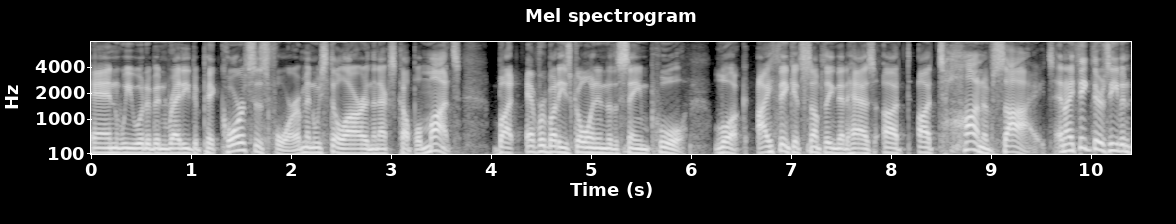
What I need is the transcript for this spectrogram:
and we would have been ready to pick courses for him and we still are in the next couple months. But everybody's going into the same pool. Look, I think it's something that has a, a ton of sides. And I think there's even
